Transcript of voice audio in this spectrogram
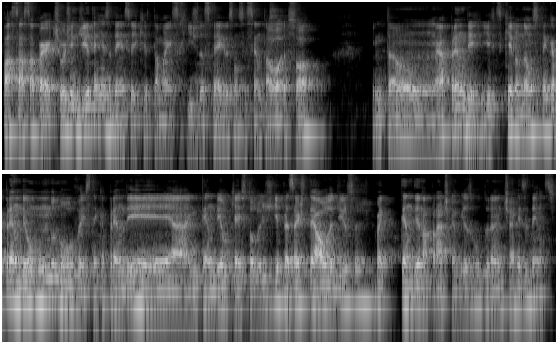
passar essa parte. Hoje em dia tem residência aí que tá mais rígida, as regras são 60 horas só. Então, é aprender. E queira ou não, você tem que aprender um mundo novo aí. Você tem que aprender a entender o que é histologia. Apesar de ter aula disso, a gente vai entender na prática mesmo durante a residência.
